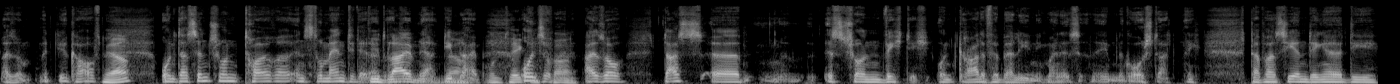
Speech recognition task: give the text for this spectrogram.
Also mitgekauft. Ja. Und das sind schon teure Instrumente, die, da Die bleiben, Sind. Ja, die ja, bleiben. und täglich so fahren. weiter. Also das äh, ist schon wichtig und gerade für Berlin. Ich meine, es ist eben eine Großstadt. Nicht? Da passieren Dinge, die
